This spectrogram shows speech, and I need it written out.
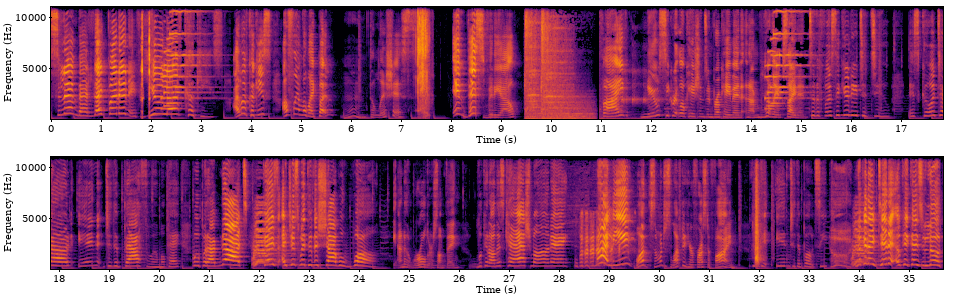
Slam that like button if you love cookies. I love cookies. I'll slam the like button. Mmm, delicious. In this video, five new secret locations in Brookhaven, and I'm really excited. So the first thing you need to do is go down into the bathroom, okay? Well, but I'm not. Guys, I just went through the shower wall. The end of the world or something. Look at all this cash money. Molly! What? Someone just left it here for us to find. Get into the boat, see? look at I did it! Okay, guys, look.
